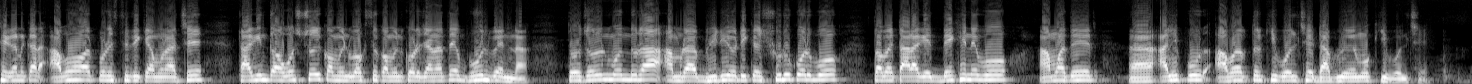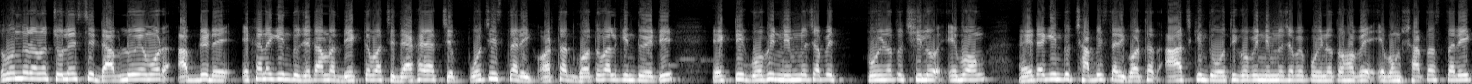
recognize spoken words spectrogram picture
সেখানকার আবহাওয়ার পরিস্থিতি কেমন আছে, তা কিন্তু অবশ্যই কমেন্ট বক্সে কমেন্ট করে জানাতে ভুলবেন না। তো চলুন বন্ধুরা, আমরা ভিডিওটিকে শুরু করব, তবে তার আগে দেখে নেব আমাদের আলিপুর আবহাওয়া দপ্তর কী বলছে ডাব্লিউএমও কী বলছে। তো বন্ধুরা, আমরা চলে এসেছি ডাব্লিউএমওর আপডেটে এখানে কিন্তু যেটা আমরা দেখতে পাচ্ছি, দেখা যাচ্ছে পঁচিশ তারিখ, অর্থাৎ গতকাল কিন্তু এটি একটি গভীর নিম্নচাপে পরিণত ছিল এবং এটা কিন্তু ছাব্বিশ তারিখ, অর্থাৎ আজ কিন্তু অতি গভীর নিম্নচাপে পরিণত হবে এবং সাতাশ তারিখ,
